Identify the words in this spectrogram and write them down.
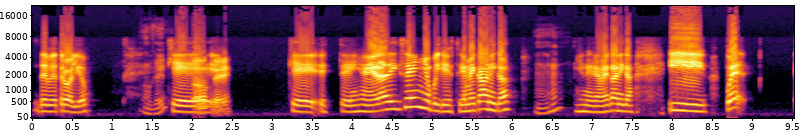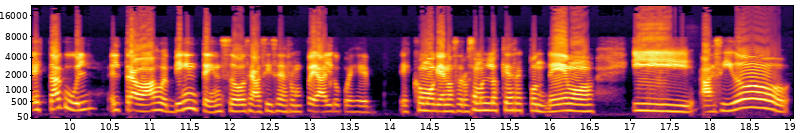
de petróleo. Que, que este, ingeniera de diseño, porque yo estoy en mecánica, ingeniería mecánica, y pues está cool el trabajo, es bien intenso, o sea, si se rompe algo, pues es, es como que nosotros somos los que respondemos. Y ha sido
